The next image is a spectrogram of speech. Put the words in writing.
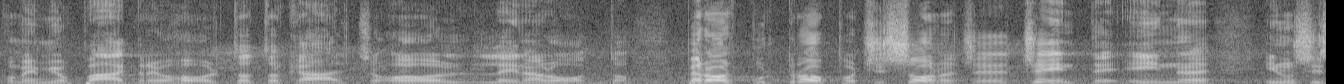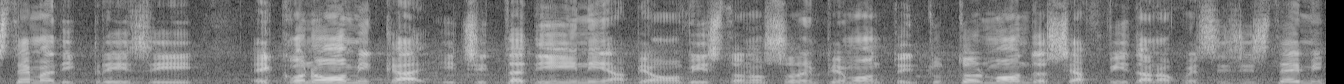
come mio padre o il Totocalcio o l'Enalotto, però purtroppo ci sono gente in, in un sistema di crisi economica i cittadini, abbiamo visto non solo in Piemonte, in tutto il mondo, si affidano a questi sistemi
